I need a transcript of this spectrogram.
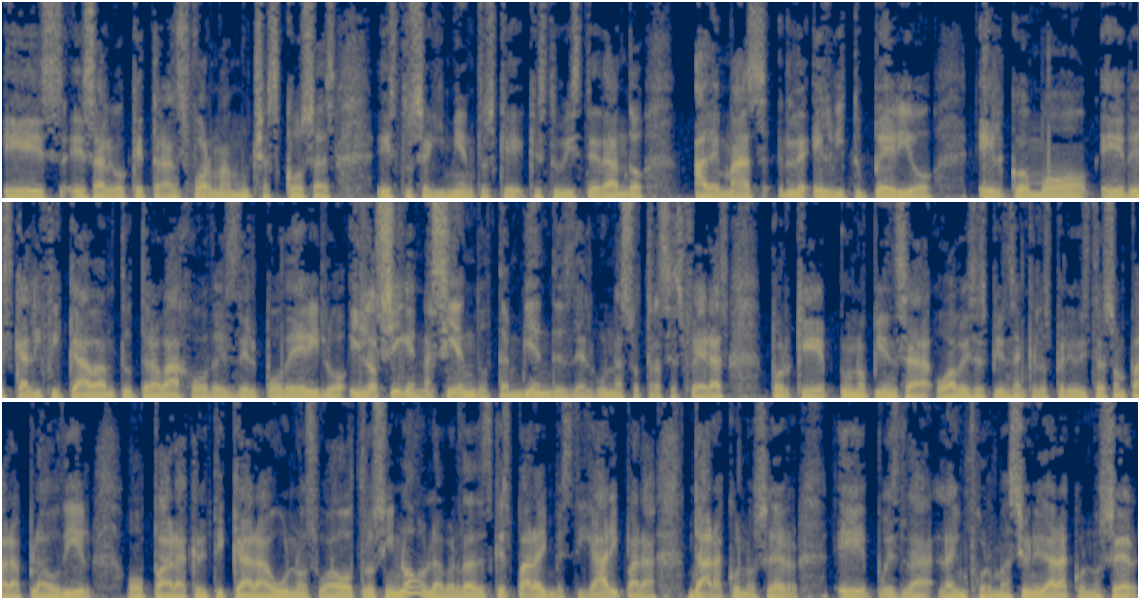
Es, es algo que transforma muchas cosas, estos seguimientos que, que estuviste dando. Además, el vituperio, el cómo eh, descalificaban tu trabajo desde el poder y lo, y lo siguen haciendo también desde algunas otras esferas, porque uno piensa, o a veces piensan que los periodistas son para aplaudir o para criticar a unos o a otros, y no, la verdad es que es para investigar y para dar a conocer, eh, pues la, la información y dar a conocer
